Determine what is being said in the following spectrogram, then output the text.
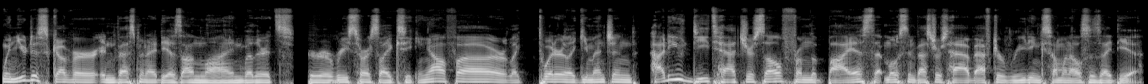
When you discover investment ideas online, whether it's through a resource like Seeking Alpha or like Twitter, like you mentioned, how do you detach yourself from the bias that most investors have after reading someone else's idea?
